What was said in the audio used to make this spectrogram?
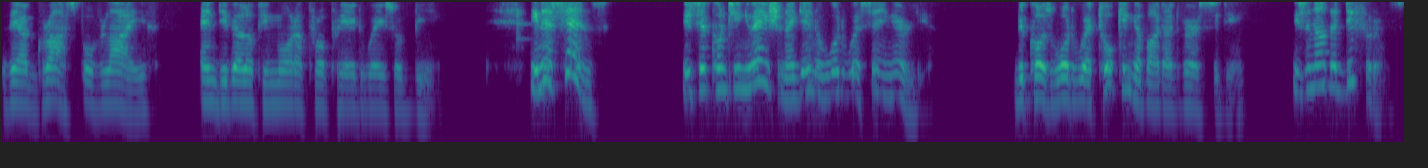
their grasp of life, and developing more appropriate ways of being. In a sense, it's a continuation again of what we we're saying earlier, because what we're talking about adversity is another difference,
